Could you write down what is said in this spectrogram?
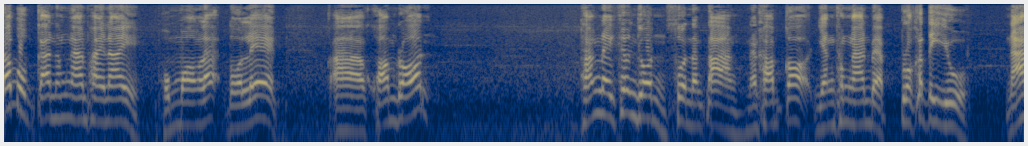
ระบบการทำงานภายใน ผมมองแล้วตัวเลขความร้อน ทั้งในเครื่องยนต์ส่วนต่างๆนะครับ ก็ยังทำงานแบบปกติอยู่นะ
